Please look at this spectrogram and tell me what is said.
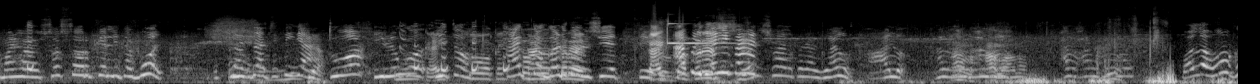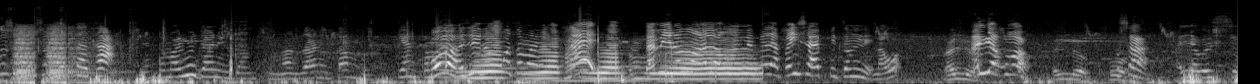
મારે છસો રૂપિયા લીધા બોલ બધા જીતી ગયા તો ઈ લોકો ઈ તો કાંઈક તો ગડબડ છે તે. આપણે કરે પાસે સવાલ કરાવીએ. હાલો હાલો હાલો હાલો, હાલો હાલો, હાલો હાલો. હાલો, હાલો. બોલો હું ગુસ્સો કરતા થા તમારું શું જાણીને કામ છે મારું જાણીને કામ હોય. કેમ બોલો હજી રમો તમારે નહીં તમે રમો હાલો અમે પેલા પૈસા આપી તમને લાવો અલ્યા હો હાલ્યો, હો. અલ્યા બસો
